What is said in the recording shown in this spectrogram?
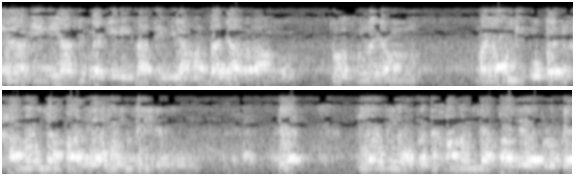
အဲ့ဒီနေရာที่မဲ့ကိရိတာဒီနေရာမှာစကြပါတော့သူသူဆုံးတဲ့ကြောင့်မယောမီကိုဘယ်ခါမှ ကြပါရမလို့ဒီလိုဟဲ့တရားဒီတော့ဘယ်ခါမှကြပါရမလို့ပဲ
